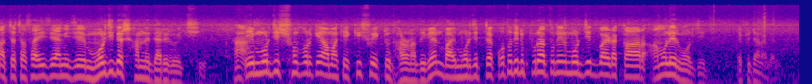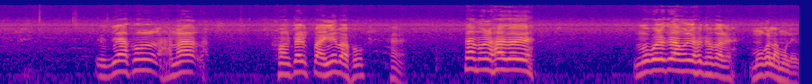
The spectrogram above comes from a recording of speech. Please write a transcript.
আচ্ছা চাচা এই যে আমি যে মসজিদের সামনে দাঁড়িয়ে রয়েছি হ্যাঁ। এই মসজিদ সম্পর্কে আমাকে কিছু একটু ধারণা দিবেন বা মসজিদটা কতদিন পুরাতনের মসজিদ বা এটা কার আমলের মসজিদ? একটু জানাবেন। এখন আমার সন্তান পাইনি বাপু। হ্যাঁ। তা মনে হয় যে মোগলকে আমলে হতে পারে। মোগল আমলের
